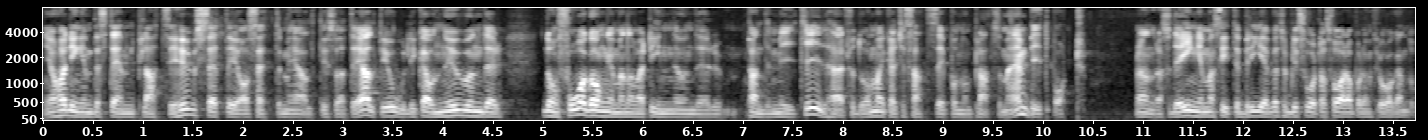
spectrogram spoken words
Jag har ingen bestämd plats i huset där jag sätter mig alltid, så att det är alltid olika. Och nu under de få gånger man har varit inne under pandemitid här, så då har man kanske satt sig på någon plats som är en bit bort. från andra. Så det är ingen man sitter bredvid, så det blir svårt att svara på den frågan då.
